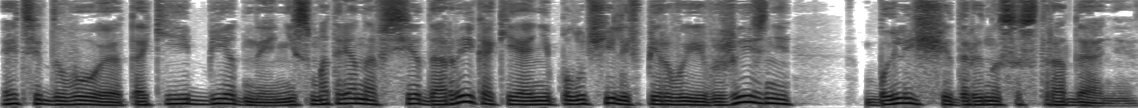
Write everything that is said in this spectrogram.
Эти двое, такие бедные, несмотря на все дары, какие они получили впервые в жизни, были щедры на сострадание.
